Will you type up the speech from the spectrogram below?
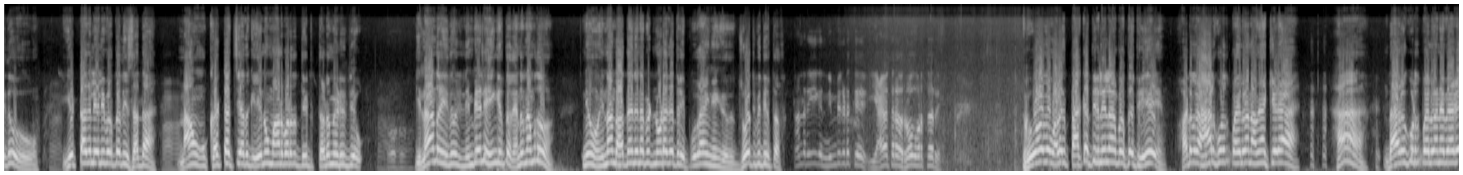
ಇದು ಇಟ್ಟಾಗಲಿ ಎಲ್ಲಿ ಬರ್ತದೆ ಈ ಸದ್ದ. ನಾವು ಕಟ್ ಹಚ್ಚಿ ಅದಕ್ಕೆ ಏನೂ ಮಾಡಬಾರ್ದು ತಡಮ್ ಹಿಡಿದೇವು ಇಲ್ಲಾಂದ್ರೆ ಇದು ನಿಂಬೆಯಲ್ಲಿ ಹಿಂಗಿರ್ತದೆ ಅಂದ್ರೆ ನಮ್ಮದು ನೀವು ಇನ್ನೊಂದು ಹದಿನೈದು ದಿನ ಬಿಟ್ಟು ನೋಡಕತ್ರಿ ಪೂರಾ ಹಿಂಗೆ ಹಿಂಗೆ ಜೋತ್ ಬಿದ್ದಿರ್ತದ. ಅಂದ್ರೆ ಈಗ ನಿಂಬೆ ಗಿಡಕ್ಕೆ ಯಾವ ಥರ ರೋಗ ಬರ್ತದ್ರಿ? ರೋಗ ಒಳಗೆ ತಾಕತ್ ಇರ್ಲಿಲ್ಲ ಬರ್ತೈತ್ರಿ. ಹೊಡೆದ್ರೆ ಹಾಲು ಕುಡ್ದು ಪೈಲ್ವಾನ್ ಅವ್ಯಾ ಕೇಳ ಹಾ ದಾರು ಕುಡ್ದು ಪೈಲ್ವಾನೇ ಬೇರೆ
